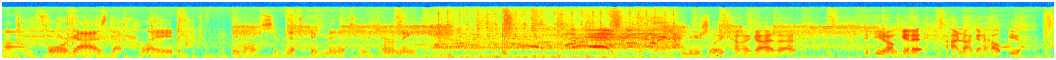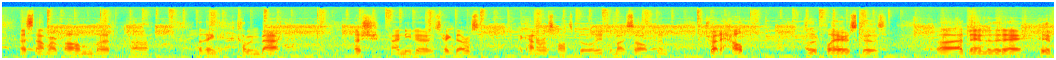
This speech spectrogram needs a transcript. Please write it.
um, four guys that played you know, significant minutes returning. I'm usually kind of a guy that if you don't get it, I'm not going to help you. That's not my problem, but uh, I think coming back, I need to take that, that, kind of responsibility to myself and try to help other players because uh, at the end of the day, if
